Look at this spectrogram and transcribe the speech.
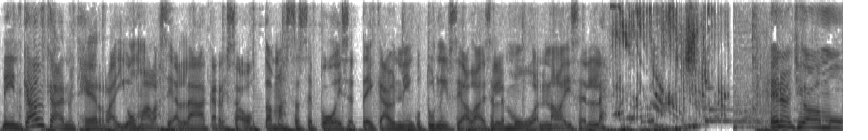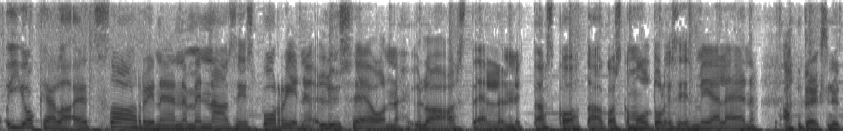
niin käykää nyt Herran Jumala siellä lääkärissä ottamassa se pois, ettei käy niin kuin tunisialaiselle muuan naiselle. Energy Aamu Jokela et Saarinen. Mennään siis Porin Lyseon yläasteelle nyt tässä kohtaa, koska mulla tuli siis mieleen... Anteeksi nyt,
